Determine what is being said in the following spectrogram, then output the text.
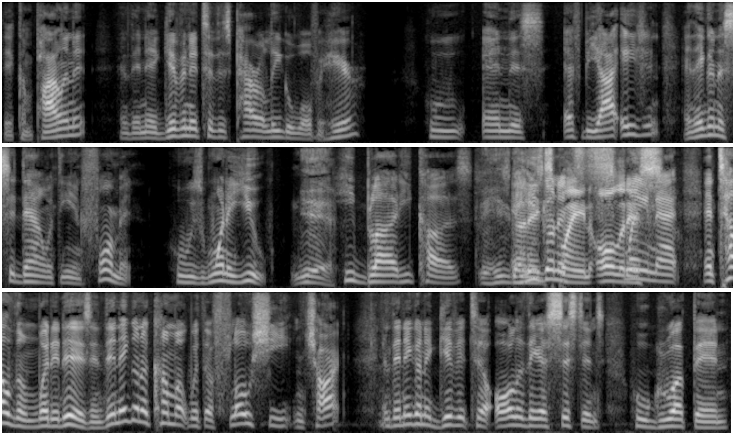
they're compiling it, and then they're giving it to this paralegal over here, who and this FBI agent, and they're gonna sit down with the informant, who is one of you Yeah. he blood, he cuz. And he's And gonna explain all of explain this. that and tell them what it is, and then they're gonna come up with a flow sheet and chart, and then they're gonna give it to all of their assistants who grew up in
